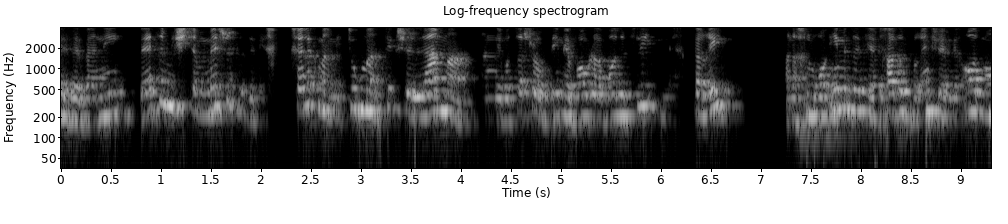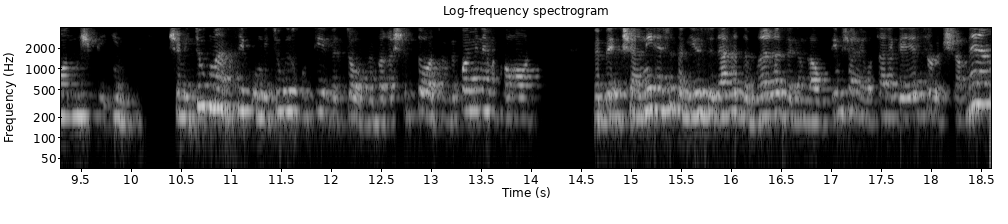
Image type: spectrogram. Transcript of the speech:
את זה, ואני בעצם משתמשת בזה כחלק מהמיתוג מעסיק של למה אני רוצה שעובדים יבואו לעבוד אצלי, מחקרית, אנחנו רואים את זה כאחד הדברים שהם מאוד מאוד משפיעים, שמיתוג מעסיק הוא מיתוג איכותי וטוב, וברשתות ובכל מיני מקומות, וכשאני אשת הגיוס יודעת לדברר את זה גם לעובדים שאני רוצה לגייס או לשמר,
